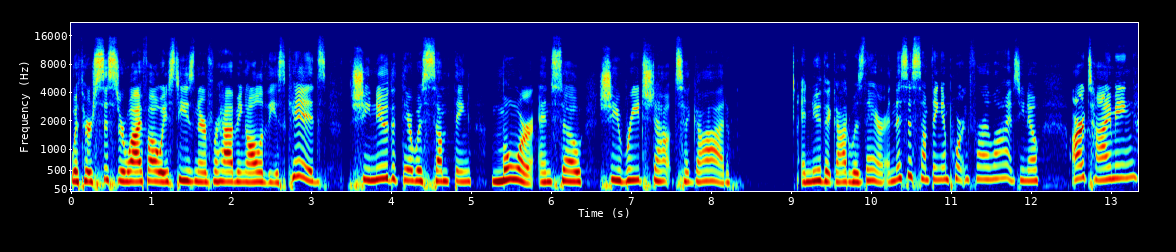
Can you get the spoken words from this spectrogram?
with her sister wife always teasing her for having all of these kids, she knew that there was something more. And so she reached out to God and knew that God was there. And this is something important for our lives. You know, our timing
